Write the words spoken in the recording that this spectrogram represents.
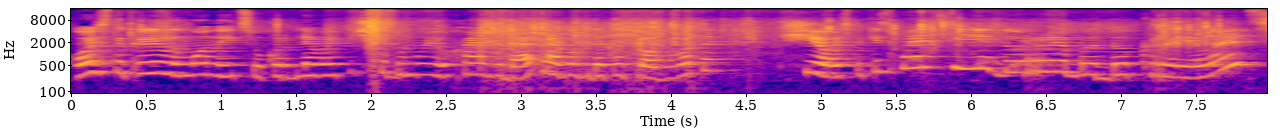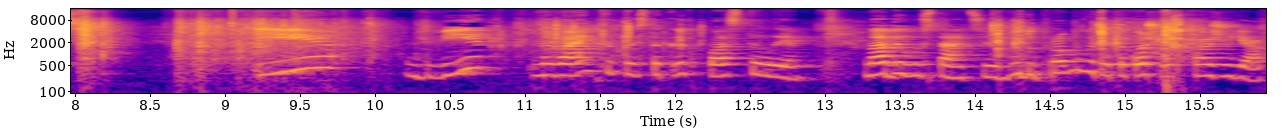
Ось такий лимонний цукор для випічки. Думаю, хай буде, треба буде попробувати. Ще ось такі спеції до риби, до крилець. І дві новеньких ось таких пастили на дегустацію. Буду пробувати, також розкажу як.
